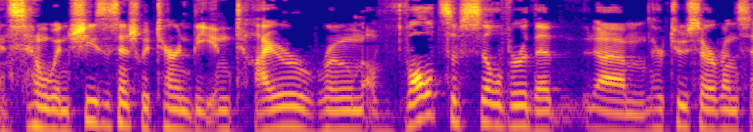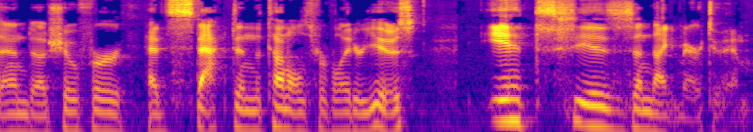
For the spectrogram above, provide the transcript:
And so, when she's essentially turned the entire room of vaults of silver that um, her two servants and uh, chauffeur had stacked in the tunnels for later use, it is a nightmare to him.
